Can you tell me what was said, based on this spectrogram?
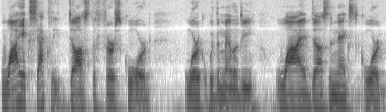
why exactly does the first chord work with the melody? Why does the next chord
